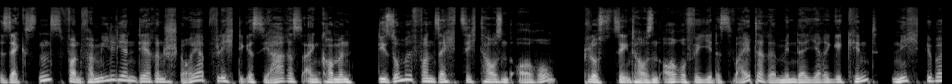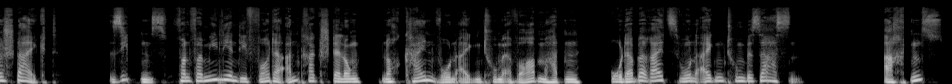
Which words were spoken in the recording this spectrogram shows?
Sechstens von Familien, deren steuerpflichtiges Jahreseinkommen die Summe von 60.000 Euro plus 10.000 Euro für jedes weitere minderjährige Kind nicht übersteigt. Siebtens von Familien, die vor der Antragstellung noch kein Wohneigentum erworben hatten oder bereits Wohneigentum besaßen. Achtens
